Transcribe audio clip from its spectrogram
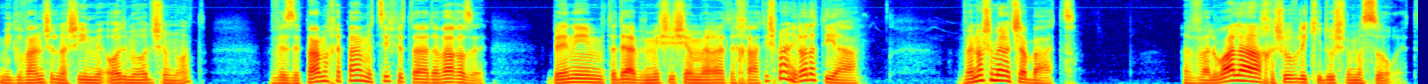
מגוון של נשים מאוד מאוד שונות, וזה פעם אחרי פעם מציף את הדבר הזה. בין אם, אתה יודע, במישהי שאומרת לך, תשמע, אני לא דתייה, ואני לא שומרת שבת, אבל וואלה, חשוב לי קידוש ומסורת.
